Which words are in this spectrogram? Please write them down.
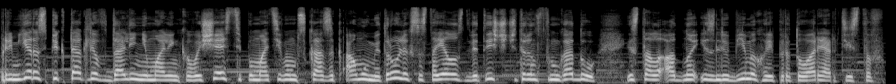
Премьера спектакля «В долине маленького счастья» по мотивам сказок о муми-троллях состоялась в 2014 году и стала одной из любимых в репертуаре артистов.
